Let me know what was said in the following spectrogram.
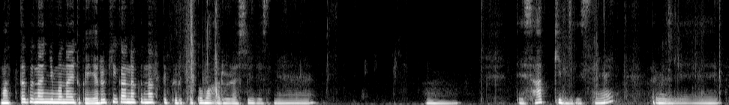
全く何にもないとかやる気がなくなってくることもあるらしいですね。うん、で、さっきのですね、えー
